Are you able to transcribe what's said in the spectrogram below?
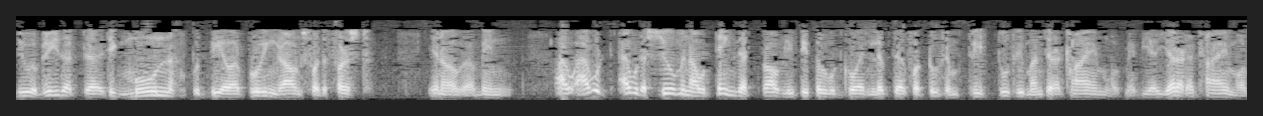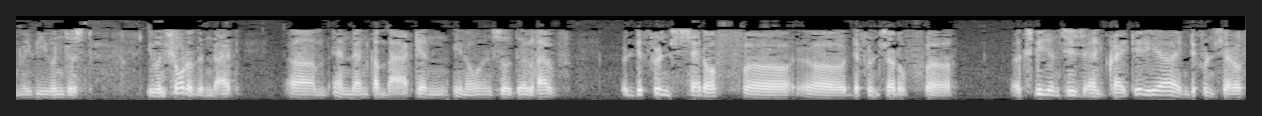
do you agree that uh, I think moon would be our proving grounds for the first, you know, I mean, I, I would, I would assume and I would think that probably people would go and live there for two, three, two, three months at a time or maybe a year at a time or maybe even just, even shorter than that. Um, and then come back and, you know, so they'll have a different set of, uh, uh, different set of, uh, experiences and criteria and different set of,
